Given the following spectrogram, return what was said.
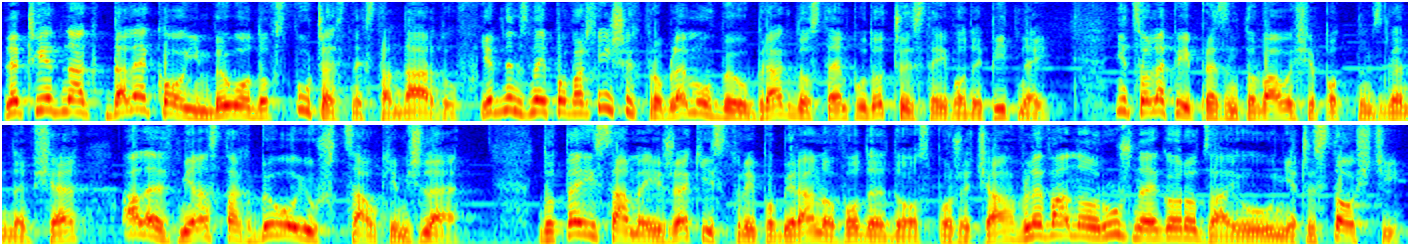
Lecz jednak daleko im było do współczesnych standardów. Jednym z najpoważniejszych problemów był brak dostępu do czystej wody pitnej. Nieco lepiej prezentowały się pod tym względem wsie, ale w miastach było już całkiem źle. Do tej samej rzeki, z której pobierano wodę do spożycia, wlewano różnego rodzaju nieczystości.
